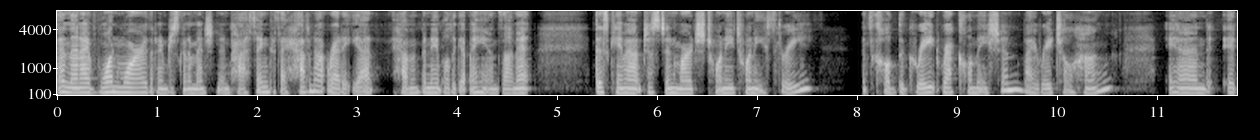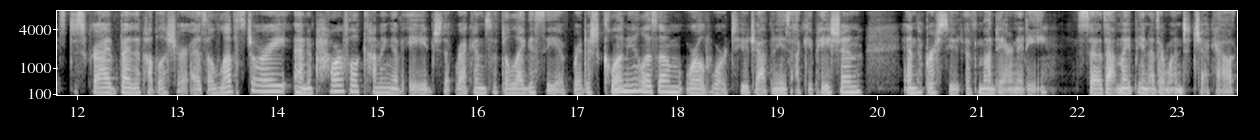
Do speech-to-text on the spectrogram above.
And then I have one more that I'm just going to mention in passing because I have not read it yet. I haven't been able to get my hands on it. This came out just in March 2023. It's called The Great Reclamation by Rachel Heng. And it's described by the publisher as a love story and a powerful coming of age that reckons with the legacy of British colonialism, World War II Japanese occupation, and the pursuit of modernity. So that might be another one to check out.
